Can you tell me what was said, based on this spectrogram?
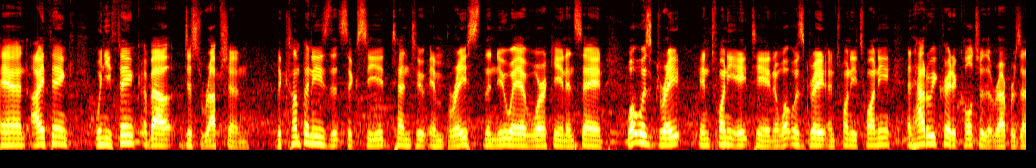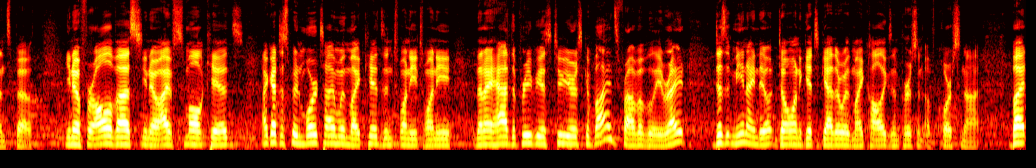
and I think when you think about disruption, the companies that succeed tend to embrace the new way of working and saying what was great in 2018 and what was great in 2020 and how do we create a culture that represents both? You know for all of us you know i have small kids. I got to spend more time with my kids in 2020 than i had the previous two years combined probably right? Does it mean i don't, don't want to get together with my colleagues in person? Of course not. But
